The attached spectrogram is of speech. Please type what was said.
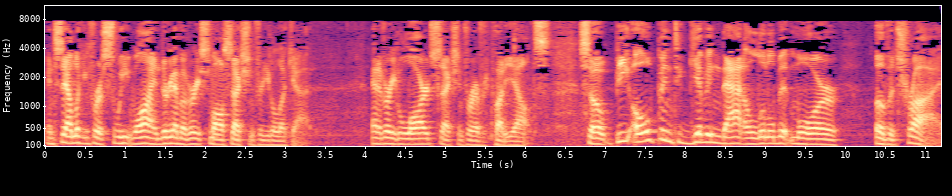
and say, I'm looking for a sweet wine, they're going to have a very small section for you to look at and a very large section for everybody else. So be open to giving that a little bit more of a try.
